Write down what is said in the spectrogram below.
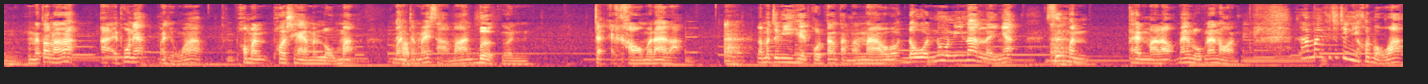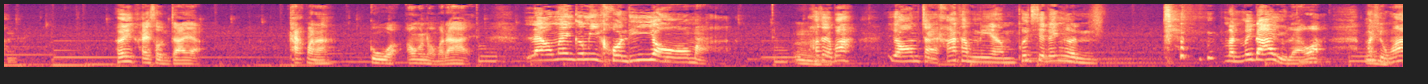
อืมณตอนนั้นอะอะไอ้พวกเนี้ยหมายถึงว่า พอมันพอแชร์มันล้มอะ มันครับจะไม่สามารถเบิกเงินจากแอคเคาท์มาได้ละอ่าแล้วมันจะมีเหตุผลต่างๆนานาว่าโดนนู่นนี่นั่นอะไรเงี้ย ซึ่งมันแผนมาแล้วแม่งล้มแน่นอน แล้วมันก็จะมีคนบอกว่า เฮ้ย ใครสนใจอะ ทักมานะ กูอะเอาเงินออกมาได้ แล้วแม่งก็มีคนที่ยอมอะอืมเข้าใจปะยอมจ่ายค่าธรรมเนียมเพื่อที่จะได้เงิน มันไม่ได้อยู่แล้วอะหมายถึงว่า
